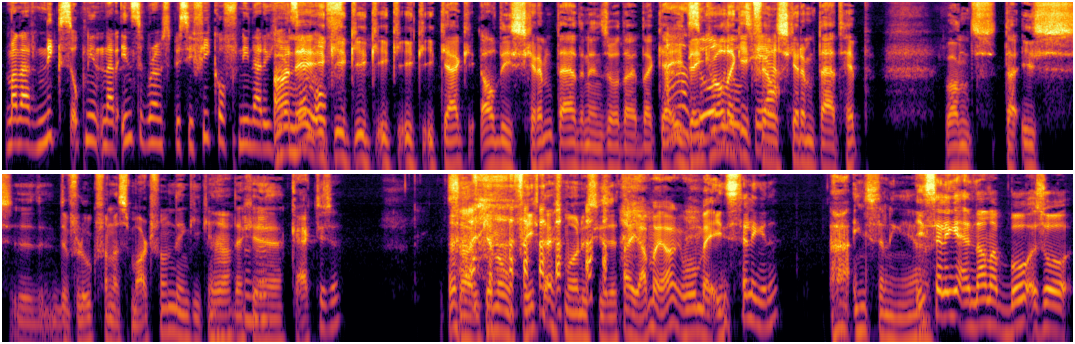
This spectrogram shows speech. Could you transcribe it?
maar naar niks, ook niet naar Instagram specifiek of niet naar je gsm? Ah nee, of... ik, ik, ik, ik, ik, ik kijk al die schermtijden en zo. Dat, dat kijk. Ah, ik denk zo wel dat ik veel ja. schermtijd heb. Want dat is eh, de vloek van een smartphone, denk ik. Hè? Ja. Dat Mhm. je, Kijk dus, hè. Zo, ik heb hem op vliegtuigmodus gezet. Ah ja, maar ja, gewoon bij instellingen, hè. Ah, instellingen, ja. Instellingen en dan naar bo- zo,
